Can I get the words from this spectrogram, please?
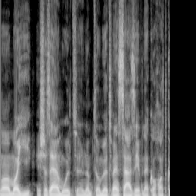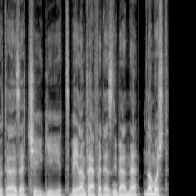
a mai és az elmúlt, nem tudom, 50-100 évnek a hat kötelezettségét vélem felfedezni benne. Na most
